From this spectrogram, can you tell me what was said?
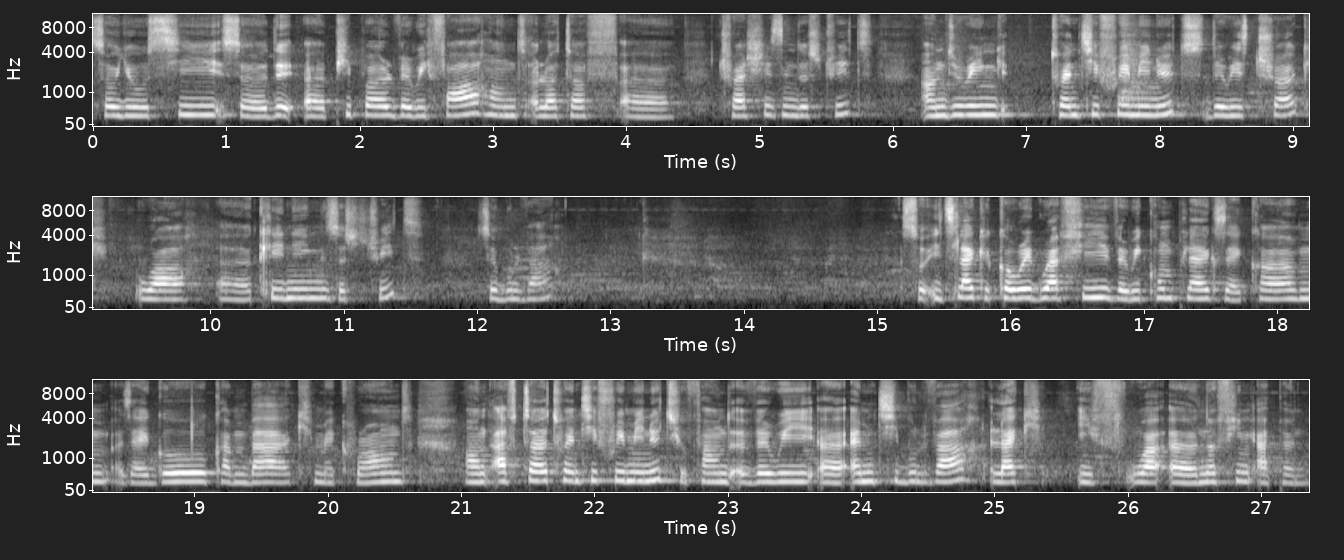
So you see so the uh, people very far and a lot of uh, trashes in the street. And during 23 minutes, there is truck who are cleaning the street, the boulevard so it's like a choreography, very complex. They come, they go, come back, make round. And after 23 minutes, you found a very uh, empty boulevard, like if uh, nothing happened.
